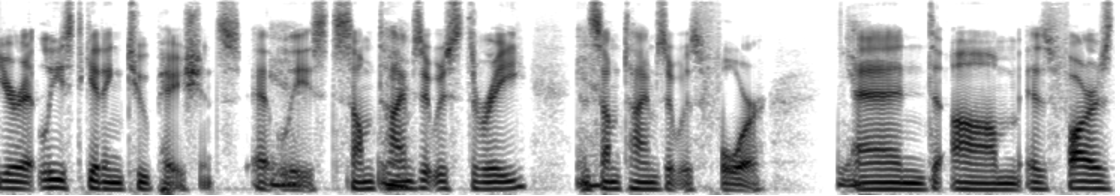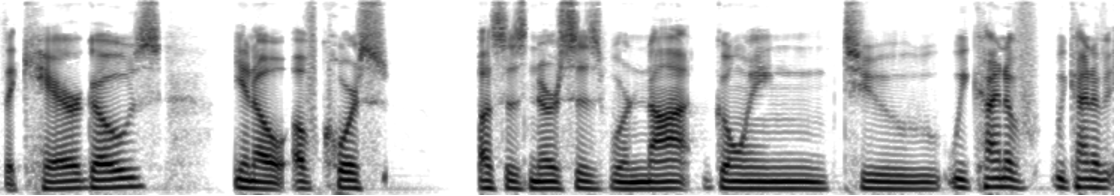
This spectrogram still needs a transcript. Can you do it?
you're at least getting two patients at Yeah. least. Sometimes it was three, and Yeah. sometimes it was four. Yeah. And um, as far as the care goes, you know, of course, us as nurses, we're not going to. We kind of we kind of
